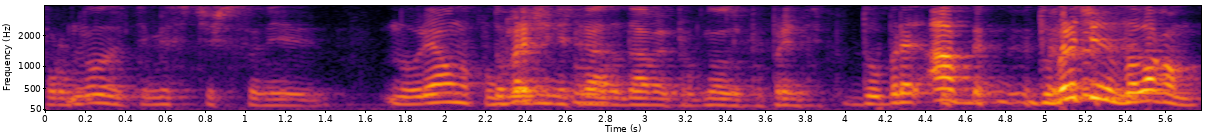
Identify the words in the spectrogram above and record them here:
Прогнозите мисля, че ще са ни... Но реално Добре, погледнато... че ни трябва да даваме прогнози по принцип. Добре, аз, добре, че не залагам.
